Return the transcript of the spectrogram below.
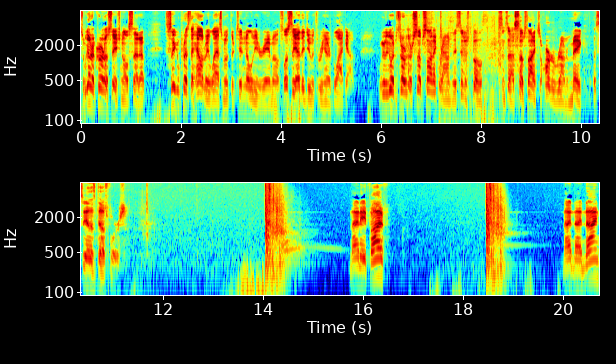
So we got our chrono station all set up. Sig impressed the hell me last month, their 10 millimeter ammo. So let's see how they do with 300 blackout. We're gonna go ahead and start with our subsonic round. They sent us both, since uh, subsonic's a harder round to make. Let's see how this does for us. 985. 999.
